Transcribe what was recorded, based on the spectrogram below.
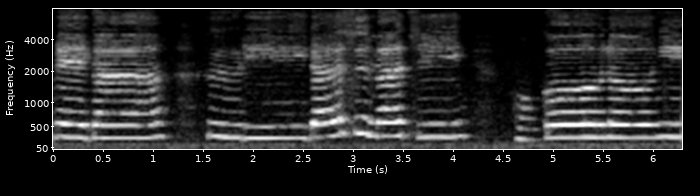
目が降り出す街。心に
